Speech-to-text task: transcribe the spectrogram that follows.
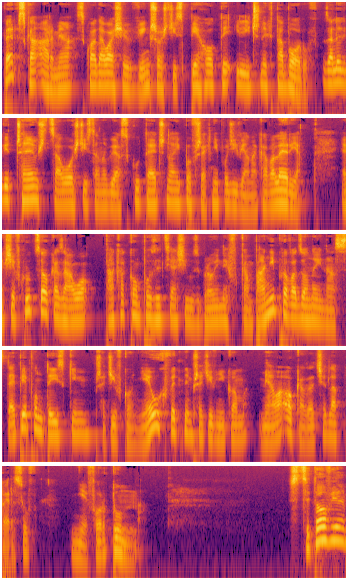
Perska armia składała się w większości z piechoty i licznych taborów. Zaledwie część całości stanowiła skuteczna i powszechnie podziwiana kawaleria. Jak się wkrótce okazało, taka kompozycja sił zbrojnych w kampanii prowadzonej na stepie pontyjskim przeciwko nieuchwytnym przeciwnikom miała okazać się dla Persów niefortunna. Scytowie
